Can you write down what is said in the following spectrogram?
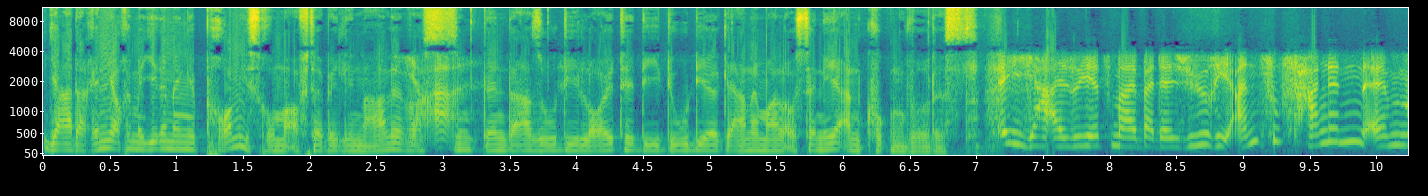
ja, da rennen ja auch immer jede Menge Promis rum auf der Berlinale. Was ja. sind denn da so die Leute, die du dir gerne mal aus der Nähe angucken würdest? Ja, also jetzt mal bei der Jury anzufangen, ähm,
